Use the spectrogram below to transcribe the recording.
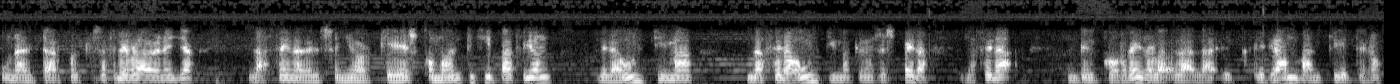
un altar, porque se ha celebrado en ella la cena del Señor, que es como anticipación de la última, la cena última que nos espera, la cena del Cordero, la- el gran banquete, ¿no?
